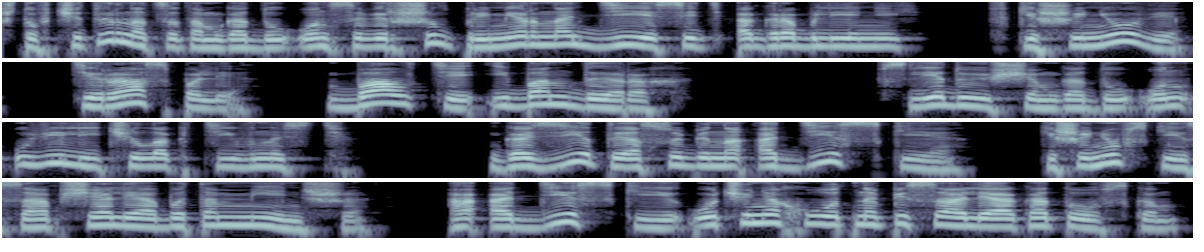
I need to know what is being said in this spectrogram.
что в 14 году он совершил примерно 10 ограблений в Кишиневе, Тирасполе, Балте и Бандерах. В следующем году он увеличил активность. Газеты, особенно одесские, кишиневские сообщали об этом меньше, а одесские очень охотно писали о Котовском,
